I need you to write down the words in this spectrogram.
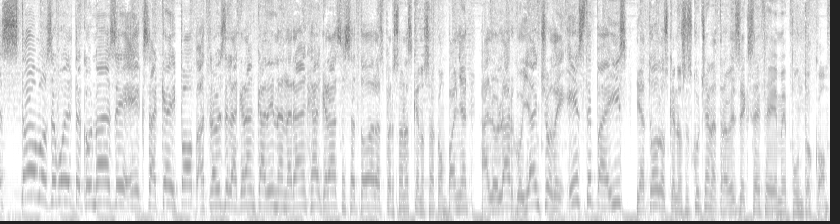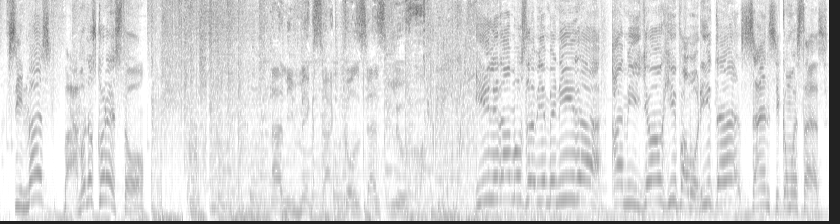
Estamos de vuelta con más de Exa K-Pop a través de la gran cadena naranja. Gracias a todas las personas que nos acompañan a lo largo y ancho de este país y a todos los que nos escuchan a través de xfm.com. Sin más, vámonos con esto. Animexa con Sansilu. Y le damos la bienvenida a mi Yonji favorita, Sansi. ¿Cómo estás?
